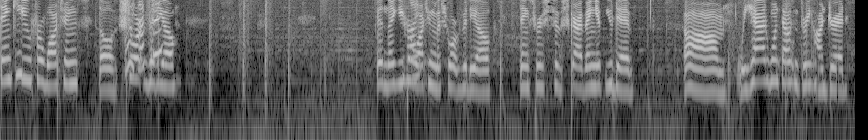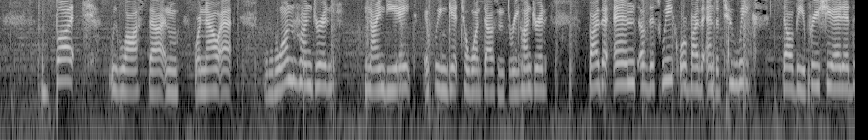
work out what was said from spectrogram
thank you for watching the short that's it? video. And thank you for Like- watching the short video. Thanks for subscribing if you did. Um, we had 1,300, but we lost that, and we're now at 198. If we can get to 1,300 by the end of this week or by the end of two weeks, that would be appreciated.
